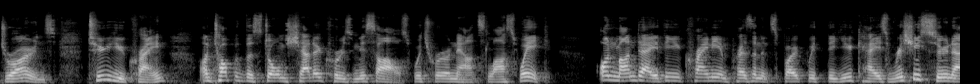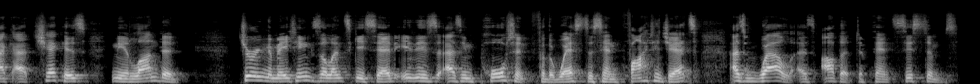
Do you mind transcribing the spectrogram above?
drones to Ukraine, on top of the Storm Shadow cruise missiles, which were announced last week. On Monday, the Ukrainian president spoke with the UK's Rishi Sunak at Chequers near London. During the meeting, Zelensky said it is as important for the West to send fighter jets as well as other defence systems.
